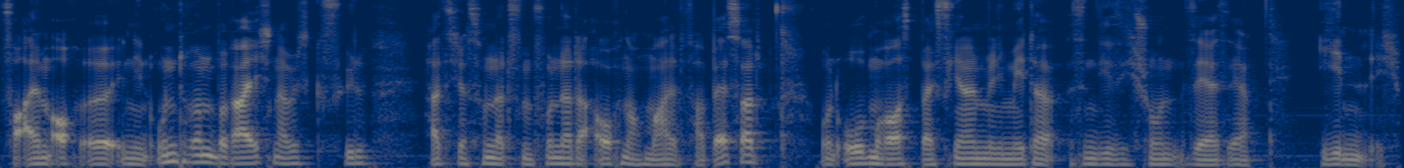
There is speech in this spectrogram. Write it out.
Vor allem auch äh, in den unteren Bereichen habe ich das Gefühl, hat sich das 100 500er auch nochmal verbessert. Und oben raus bei 400 mm sind die sich schon sehr, sehr ähnlich.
